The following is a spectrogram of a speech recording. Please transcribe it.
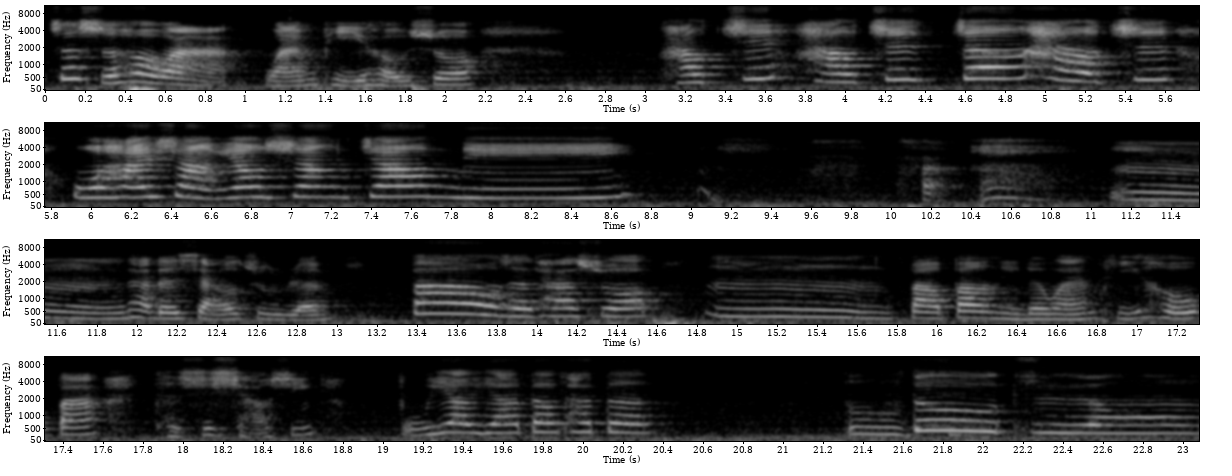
这时候啊，顽皮猴说。好吃，好吃，真好吃！我还想要香蕉泥。嗯，他的小主人抱着他说：“嗯，抱抱你的顽皮猴吧，可是小心不要压到它的肚肚子哦。”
